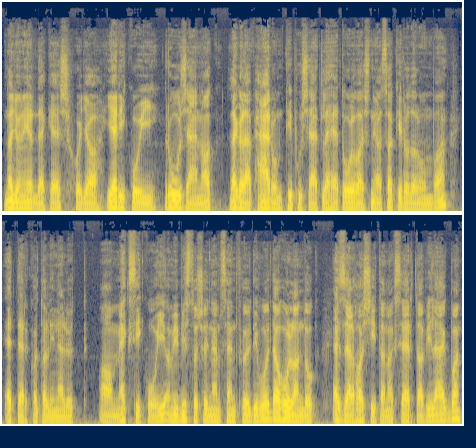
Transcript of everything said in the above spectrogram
Nagyon érdekes, hogy a jerikói rózsának legalább három típusát lehet olvasni a szakirodalomban, Etter Katalin előtt a mexikói, ami biztos, hogy nem szentföldi volt, de a hollandok ezzel hasítanak szerte a világban.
